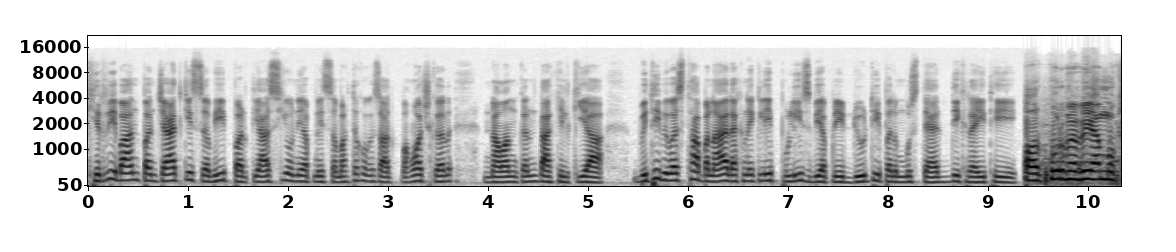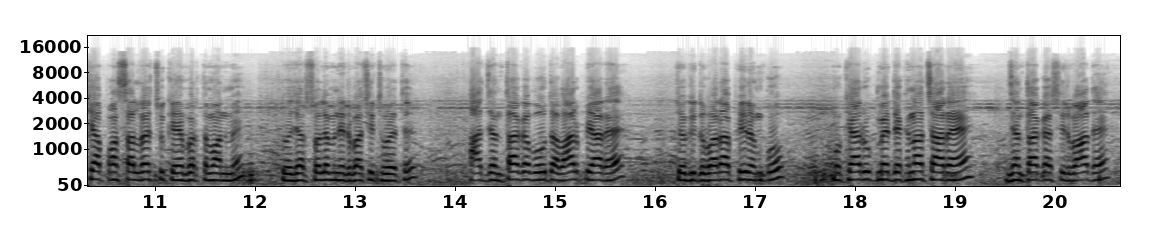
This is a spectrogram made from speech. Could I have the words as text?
खिर्री बाँध पंचायत के सभी प्रत्याशियों ने अपने समर्थकों के साथ पहुंचकर नामांकन दाखिल किया। विधि व्यवस्था बनाए रखने के लिए पुलिस भी अपनी ड्यूटी पर मुस्तैद दिख रही थी। और पूर्व में भी हम मुखिया पाँच साल रह चुके हैं वर्तमान में 2016 में निर्वाचित हुए थे। आज जनता का बहुत आभार, प्यार है, जो दोबारा फिर हमको मुखिया रूप में देखना चाह रहे हैं। जनता का आशीर्वाद है।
